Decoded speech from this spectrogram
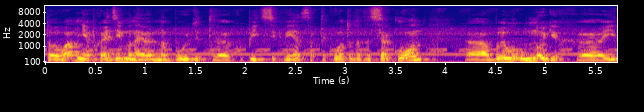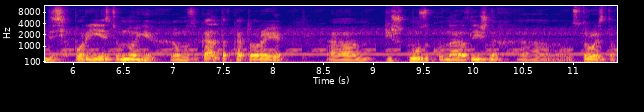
то вам необходимо, наверное, будет э, купить секвенсор. Так вот, вот этот серклон э, был у многих э, и до сих пор есть у многих музыкантов, которые пишут музыку на различных устройствах.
